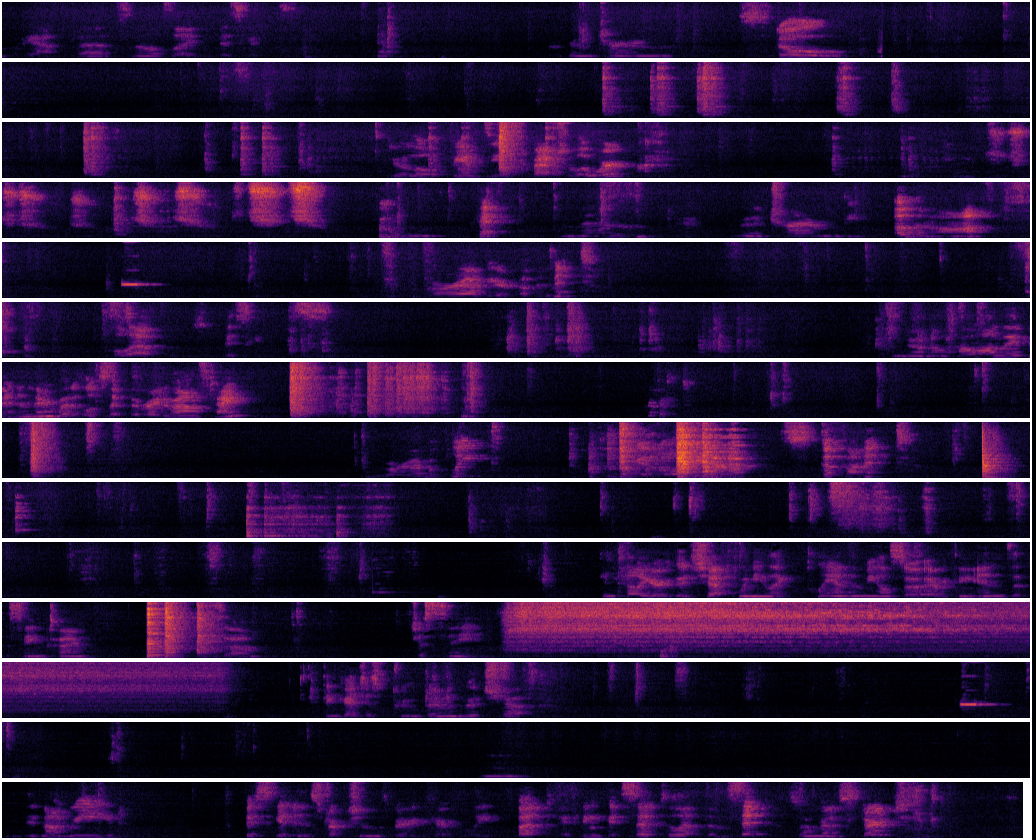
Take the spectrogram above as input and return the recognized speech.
Oh yeah, that smells like biscuits. We're gonna turn stove. on. Do a little fancy spatula work. Boom. Okay. And then we're going to turn the oven off. Grab your oven mitt. Pull out those biscuits. I don't know how long they've been in there, but it looks like the right amount of time. Perfect. Grab a plate. Get all your stuff on it. You can tell you're a good chef when you like plan the meal so everything ends at the same time. So, just saying. I think I just proved I'm a good chef. Hmm. I did not read the biscuit instructions very carefully, but I think it said to let them sit, so I'm going to start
